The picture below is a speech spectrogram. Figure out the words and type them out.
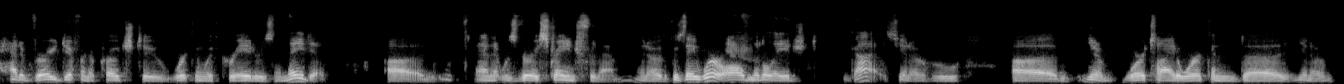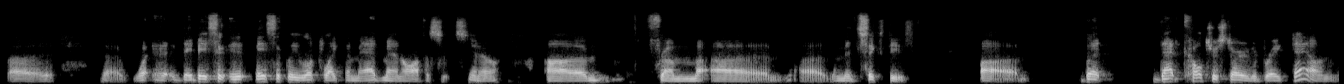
had a very different approach to working with creators than they did. Uh, and it was very strange for them, you know, because they were all middle-aged guys, you know, who, uh, you know, wore a tie to work, and uh, you know, uh, uh, what they basically basically looked like the Mad Men offices, you know, um, from the mid '60s. but that culture started to break down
